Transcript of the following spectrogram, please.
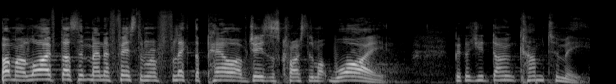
but my life doesn't manifest and reflect the power of Jesus Christ. Why? Because you don't come to me.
